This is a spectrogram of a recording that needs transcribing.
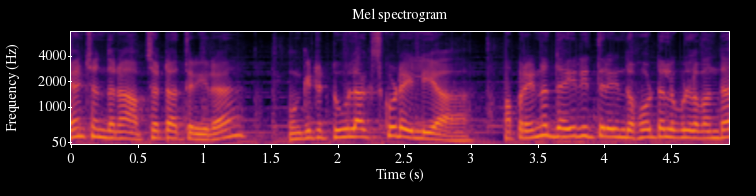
ஏன் சந்தனா அப்செட்டா தெரியுற? உன்கிட்ட டூ லேக்ஸ் கூட இல்லையா? அப்புறம் என்ன தைரியத்தில் இந்த ஹோட்டலுக்குள்ள வந்த?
